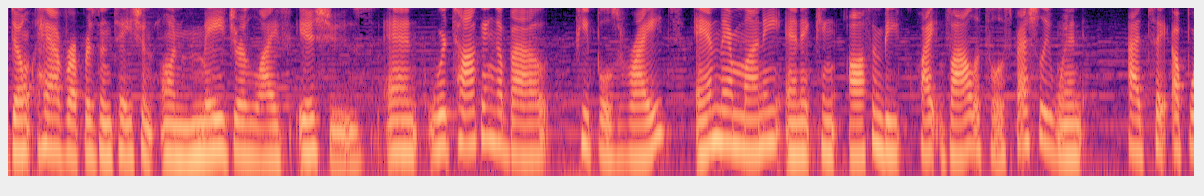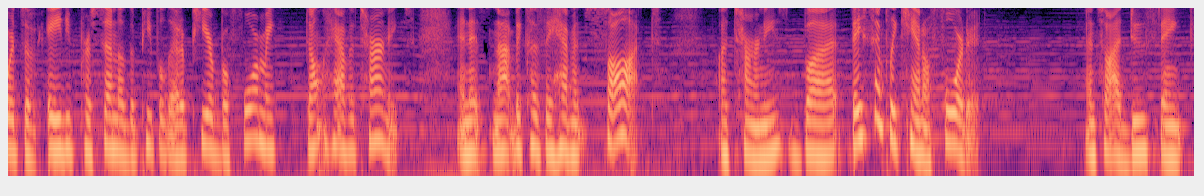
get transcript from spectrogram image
don't have representation on major life issues. And we're talking about people's rights and their money, and it can often be quite volatile, especially when I'd say upwards of 80% of the people that appear before me don't have attorneys. And it's not because they haven't sought attorneys, but they simply can't afford it. And so I do think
